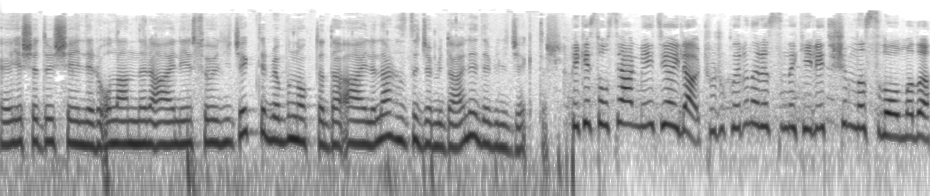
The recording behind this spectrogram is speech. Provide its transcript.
e, yaşadığı şeyleri, olanları aileye söyleyecektir ve bu noktada aileler hızlıca müdahale edebilecektir. Peki sosyal medya ile çocukların arasındaki iletişim nasıl olmalı?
